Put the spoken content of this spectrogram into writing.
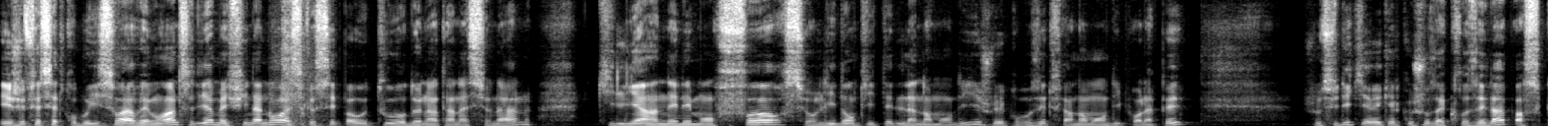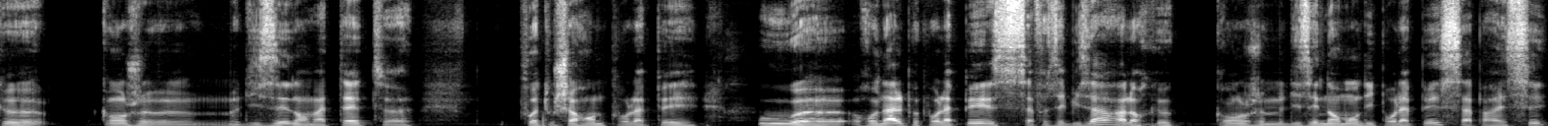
Et j'ai fait cette proposition à Hervé Morin de se dire, mais finalement, est-ce que c'est pas autour de l'international qu'il y a un élément fort sur l'identité de la Normandie? Je lui ai proposé de faire Normandie pour la paix. Je me suis dit qu'il y avait quelque chose à creuser là parce que quand je me disais dans ma tête euh, Poitou-Charentes pour la paix ou euh, Rhône-Alpes pour la paix, ça faisait bizarre, alors que quand je me disais Normandie pour la paix, ça paraissait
